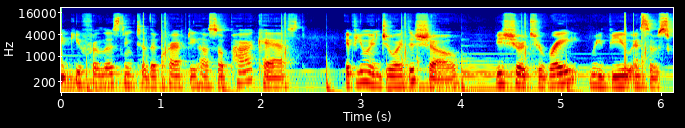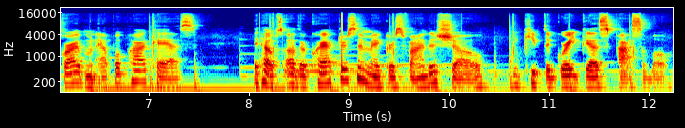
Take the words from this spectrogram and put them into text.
Thank you for listening to the Crafty Hustle podcast. If you enjoyed the show, be sure to rate, review, and subscribe on Apple Podcasts. It helps other crafters and makers find the show and keep the great guests possible.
